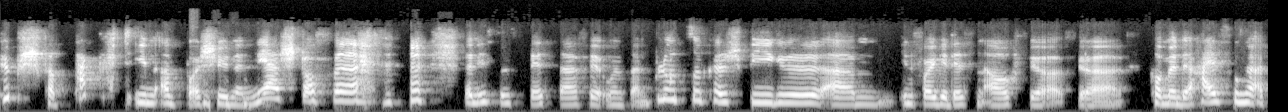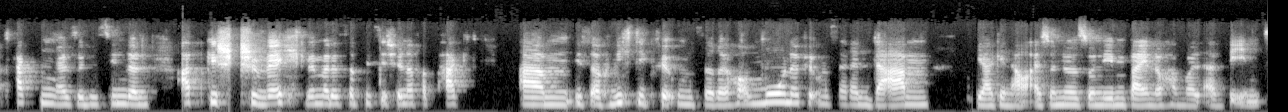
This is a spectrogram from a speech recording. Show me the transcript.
hübsch verpackt in ein paar schöne Nährstoffe. Dann ist das besser für unseren Blutzuckerspiegel, ähm, infolgedessen auch für, für kommende Heißhungerattacken. Also die sind dann abgeschwächt, wenn man das ein bisschen schöner verpackt. Ähm, ist auch wichtig für unsere Hormone, für unseren Darm. Ja, genau, also nur so nebenbei noch einmal erwähnt.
